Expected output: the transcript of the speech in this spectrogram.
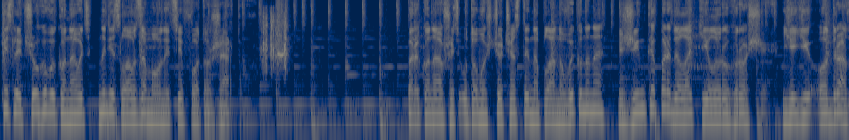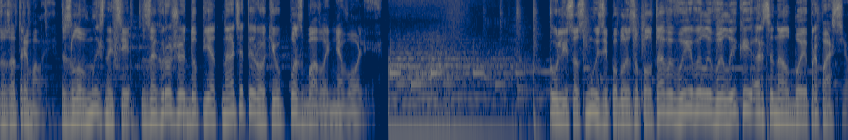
після чого виконавець надіслав замовниці фото жертв. Переконавшись у тому, що частина плану виконана, жінка передала кілеру гроші. Її одразу затримали. Зловмисниці загрожує до 15 років позбавлення волі. У лісосмузі поблизу Полтави виявили великий арсенал боєприпасів.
